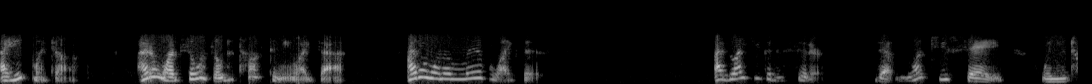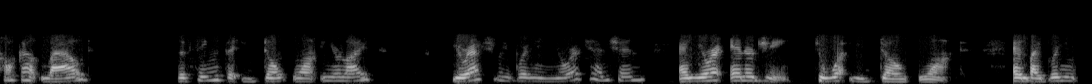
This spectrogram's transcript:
I hate my job. I don't want so and so to talk to me like that. I don't want to live like this. I'd like you to consider that what you say when you talk out loud, the things that you don't want in your life, you're actually bringing your attention and your energy to what you don't want. And by bringing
